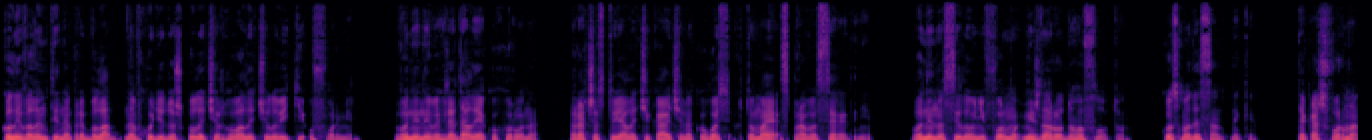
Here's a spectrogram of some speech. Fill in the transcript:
Коли Валентина прибула, на вході до школи чергували чоловіки у формі. Вони не виглядали як охорона, радше стояли, чекаючи на когось, хто має справи всередині. Вони носили уніформу міжнародного флоту, космодесантники. Така ж форма,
